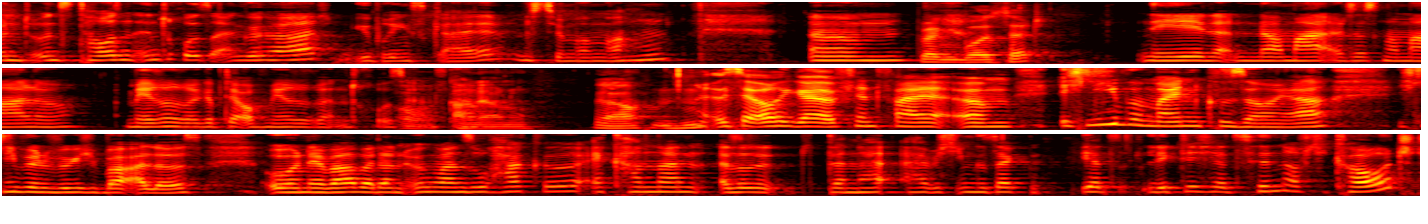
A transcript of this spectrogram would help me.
und uns tausend Intros angehört. Übrigens geil, müsst ihr mal machen. Ähm, Dragon Ball Z? nee, normal, das normale. Mehrere, gibt ja auch mehrere Intros Oh, einfach. keine Ahnung. Ja, mhm. Ist ja auch egal, auf jeden Fall. Ähm, ich liebe meinen Cousin, ja. Ich liebe ihn wirklich über alles. Und er war aber dann irgendwann so hacke. Er kam dann, also dann ha- habe ich ihm gesagt, jetzt leg dich jetzt hin auf die Couch.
